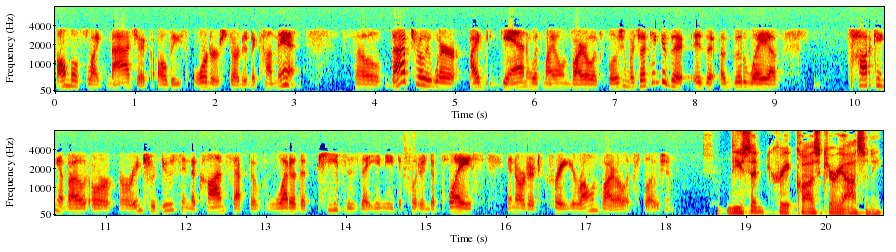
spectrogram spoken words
almost like magic, all these orders started to come in. So that's really where I began with my own viral explosion, which I think is a is a, good way of talking about or, or introducing the concept of what are the pieces that you need to put into place in order to create your own viral explosion. You said create cause curiosity.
